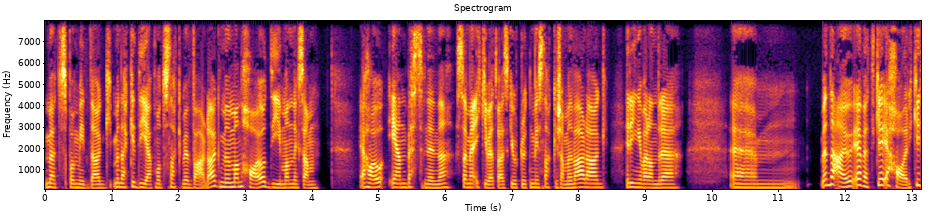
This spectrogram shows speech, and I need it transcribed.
møtes på middag, men det er ikke de jeg på en måte snakker med hver dag, men man har jo de man liksom Jeg har jo én bestevenninne som jeg ikke vet hva jeg skulle gjort uten. Vi snakker sammen hver dag, ringer hverandre. Ehm, men det er jo, jeg vet ikke, jeg har ikke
